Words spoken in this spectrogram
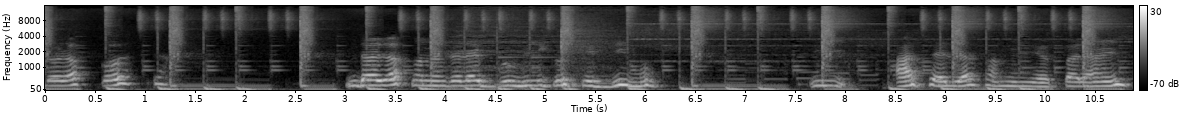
toda costa dar a conocer al público objetivo y hacerla familiar para él.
